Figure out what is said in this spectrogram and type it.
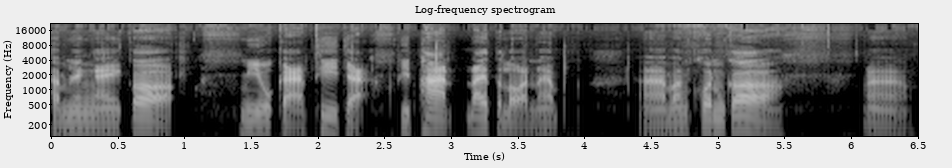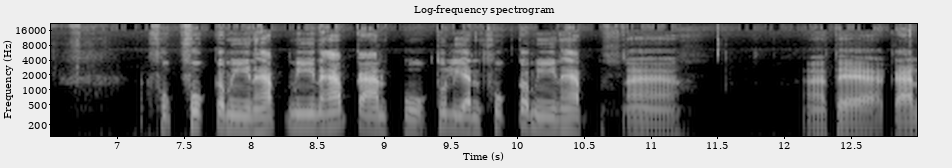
ทำยังไงก็มีโอกาสที่จะผิดพลาดได้ตลอดนะครับ อ่า บางคนก็ อ่า ฟุกฟุกก็มีนะครับ มีนะครับ การปลูกทุเรียนฟุกก็มีนะครับ อ่า อ่า แต่การ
